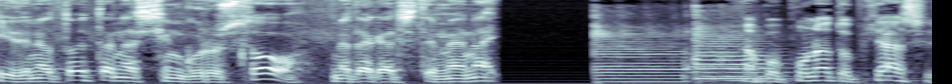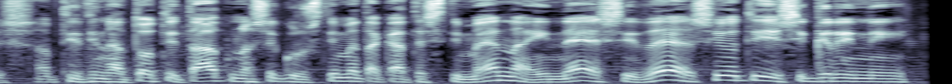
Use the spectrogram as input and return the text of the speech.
Η δυνατότητα να συγκρουστώ με τα κατεστημένα. Από πού να το πιάσεις, Από τη δυνατότητά του να συγκρουστεί με τα κατεστημένα, οι νέες ιδέες, ή ότι συγκρίνει, ε,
